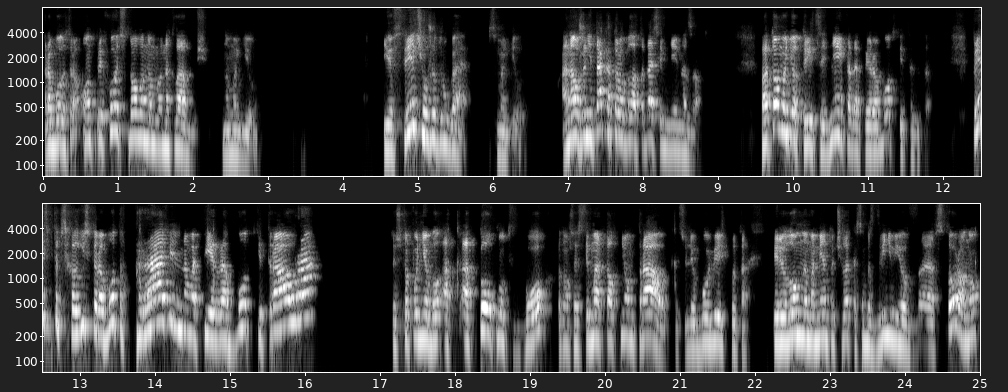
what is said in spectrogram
работает, он приходит снова на, на кладбище, на могилу. И встреча уже другая с могилой. Она уже не та, которая была тогда 7 дней назад. Потом идет 30 дней, когда переработки и так далее. В принципе, это психологическая работа правильного переработки траура то есть чтобы он не был от, оттолкнут в бок, потому что если мы оттолкнем траур, то есть любую вещь, какой-то переломный момент у человека, если мы сдвинем ее в, э, в сторону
